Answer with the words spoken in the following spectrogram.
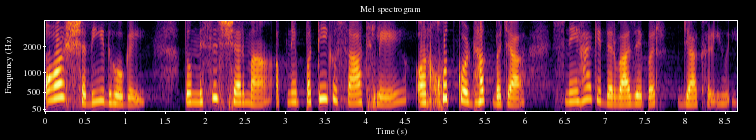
और शदीद हो गई तो मिसेस शर्मा अपने पति को साथ ले और खुद को ढक बचा स्नेहा के दरवाजे पर जा खड़ी हुई।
